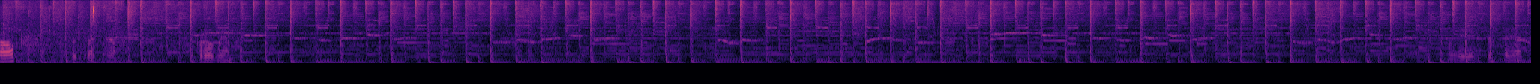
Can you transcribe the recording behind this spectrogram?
Оп. Вот так, да. Пробуем. Проверяем, все в порядке.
